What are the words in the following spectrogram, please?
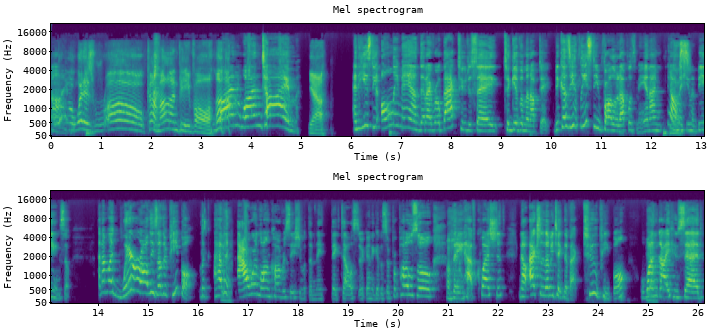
time. What is oh, come on, people. one one time. Yeah. And he's the only man that I wrote back to to say to give him an update because he at least he followed up with me and I'm you know yes. I'm a human being so and I'm like where are all these other people like I have yeah. an hour long conversation with them they they tell us they're going to give us a proposal uh-huh. they have questions now actually let me take that back two people one yeah. guy who said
